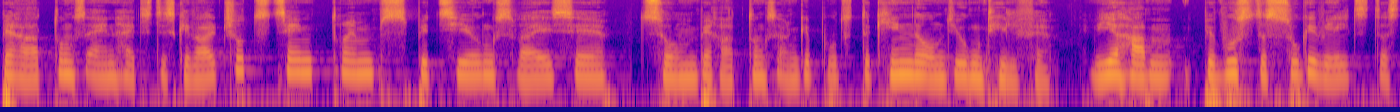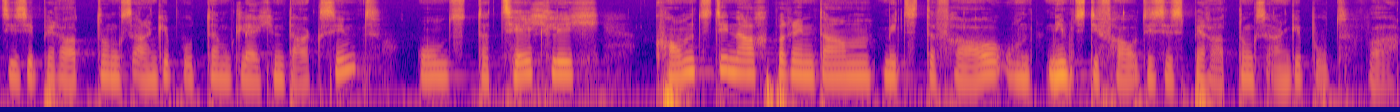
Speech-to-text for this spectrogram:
Beratungseinheit des Gewaltschutzzentrums beziehungsweise zum Beratungsangebot der Kinder- und Jugendhilfe. Wir haben bewusst das so gewählt, dass diese Beratungsangebote am gleichen Tag sind und tatsächlich kommt die Nachbarin dann mit der Frau und nimmt die Frau dieses Beratungsangebot wahr.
